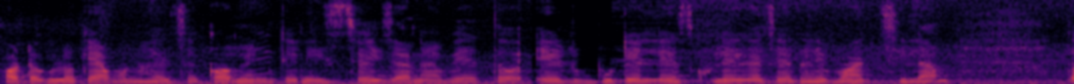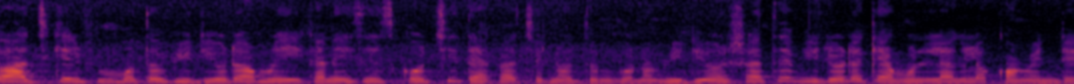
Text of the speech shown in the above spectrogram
ফটোগুলো কেমন হয়েছে কমেন্টে নিশ্চয়ই জানাবে। তো এর বুটের লেস খুলে গেছে তাই মারছিলাম। তো আজকের মতো ভিডিওটা আমরা এখানেই শেষ করছি। দেখা হচ্ছে নতুন কোনো ভিডিওর সাথে। ভিডিওটা কেমন লাগল কমেন্টে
